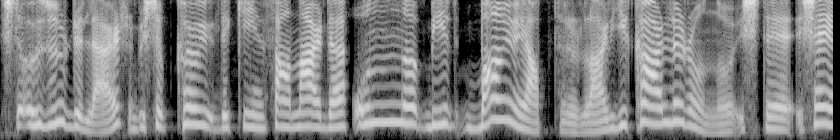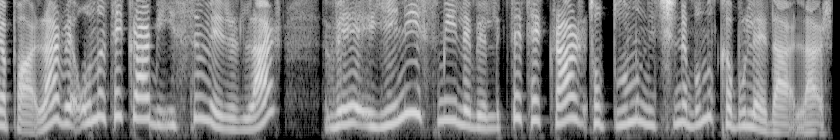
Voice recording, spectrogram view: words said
İşte özür diler. İşte köydeki insanlar da onunla bir banyo yaptırırlar, yıkarlar onu, işte şey yaparlar ve ona tekrar bir isim verirler ve yeni ismiyle birlikte tekrar toplumun içine bunu kabul ederler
